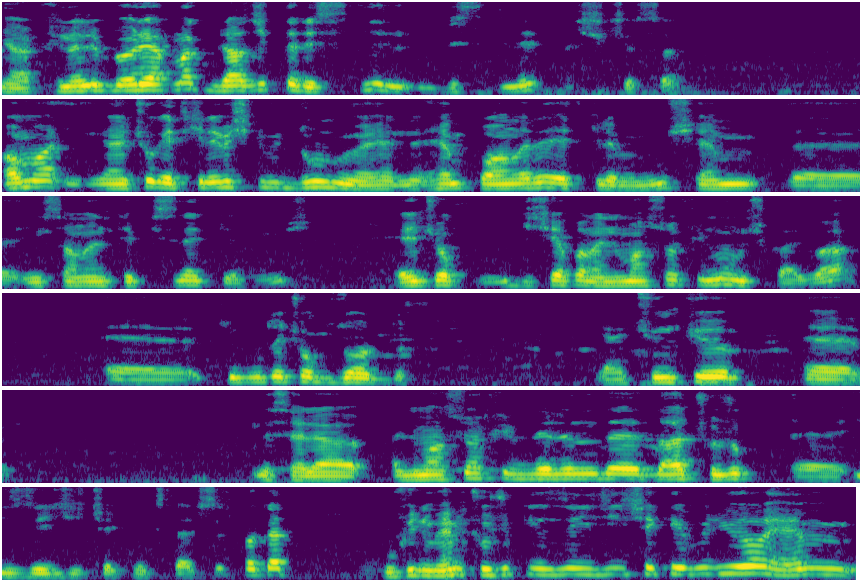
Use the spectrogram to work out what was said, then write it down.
Yani finali böyle yapmak birazcık da riskli, riskli açıkçası. Ama yani çok etkilemiş gibi durmuyor. Yani hem puanları etkilememiş hem e, insanların tepkisini etkilememiş. En çok gişe yapan animasyon filmi olmuş galiba. E, ki bu da çok zordur. Yani çünkü e, mesela animasyon filmlerinde daha çocuk e, izleyiciyi çekmek istersiniz. Fakat bu film hem çocuk izleyiciyi çekebiliyor hem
